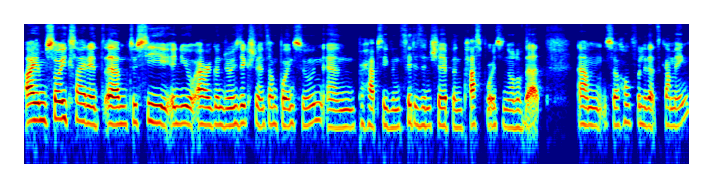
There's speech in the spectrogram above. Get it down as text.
I am so excited um, to see a new Aragon jurisdiction at some point soon, and perhaps even citizenship and passports and all of that. Um, so hopefully that's coming.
